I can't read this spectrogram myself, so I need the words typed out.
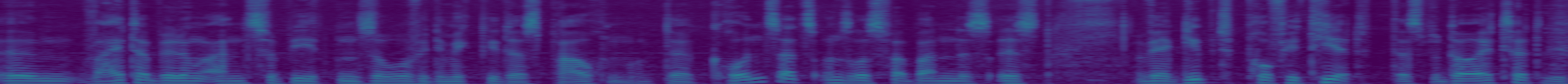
ähm, Weiterbildung anzubieten, so wie die Mitglieder es brauchen. Und der Grundsatz unseres Verbandes ist, wer gibt, profitiert. Das bedeutet, mhm.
